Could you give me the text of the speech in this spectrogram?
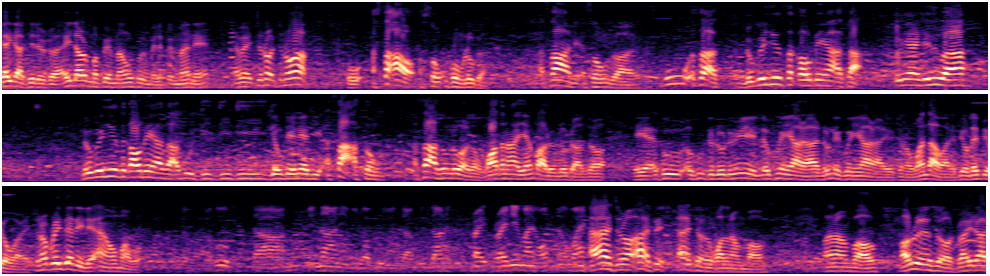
ရိုက်တာဖြစ်တဲ့အတွက်အဲ့လောက်မပင်ပန်းဘူးဆိုရင်လည်းပင်ပန်းတယ်ဒါပေမဲ့ကျွန်တော်ကျွန်တော်ကဟိုအစအောင်အဆုံးအကုန်လုပ်တာအစကနေအဆုံးဆိုတာစပူးအစ location scout တင်ကအစကိုညာကျေးဇူးပါ location scout တင်ကအစအခုဒီဒီဒီရုံတင်တဲ့အထိအစအဆုံးအစအဆုံးလောက်ရတော့ဝါသနာရမ်းပါလို့လုပ်တာဆိုတော့အဲအခုအခုဒီလိုလိုမျိုးတွေလုပ်ခွင့်ရတာလုပ်နေခွင့်ရတာတွေကျွန်တော်ဝမ်းသာပါတယ်ပျော်လဲပျော်ပါတယ်ကျွန်တော်ပြည်သက်တွေလည်းအံ့ဩမှာပေါ့အခုဒါမင်းသားနေပြီးတော့ producer producer နေ Friday night off တော့ဝိုင်းအဲကျွန်တော်အဲ့စစ်အဲ့ကျွန်တော်ဝါသနာမပါဘူး ဝါသနာမပါဘူးဘာလို့လဲဆိုတော့ driver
